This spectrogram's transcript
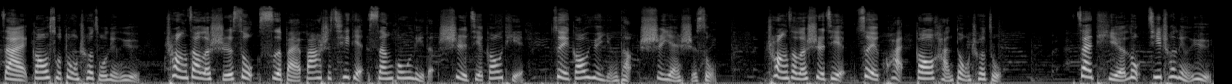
在高速动车组领域，创造了时速四百八十七点三公里的世界高铁最高运营的试验时速，创造了世界最快高寒动车组。在铁路机车领域，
